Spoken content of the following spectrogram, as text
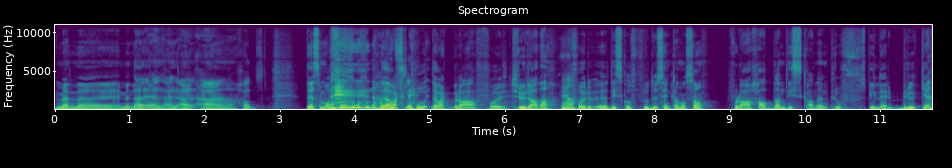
men, eh, men jeg, jeg, jeg, jeg hadde Det som også Det det, har vært, det har vært bra for, tror jeg, da, Ja. for uh, diskoprodusentene også. For da hadde de diskene en proff spiller bruker.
